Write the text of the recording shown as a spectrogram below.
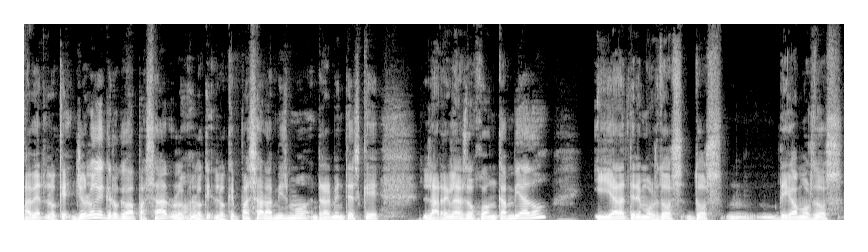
A ver, lo que yo lo que creo que va a pasar, lo, lo que, lo que pasa ahora mismo realmente es que las reglas del juego han cambiado y ahora tenemos dos, dos digamos, dos,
